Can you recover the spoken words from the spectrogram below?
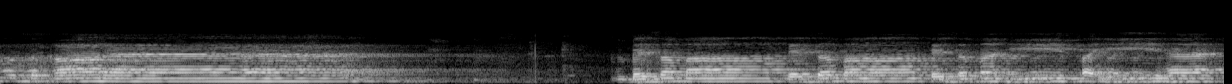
مسکار ہے ਬਿਸਮਾ ਬਿਸਮਾ ਬਿਸਮ ਭਈ ਹੈ।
